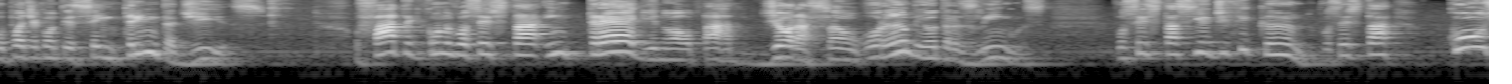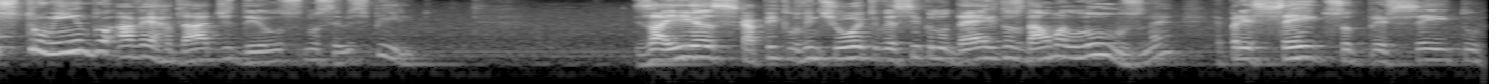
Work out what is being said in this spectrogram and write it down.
ou pode acontecer em 30 dias. O fato é que quando você está entregue no altar de oração, orando em outras línguas, você está se edificando, você está construindo a verdade de Deus no seu espírito. Isaías capítulo 28, versículo 10 nos dá uma luz, né? É preceito sobre preceito,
